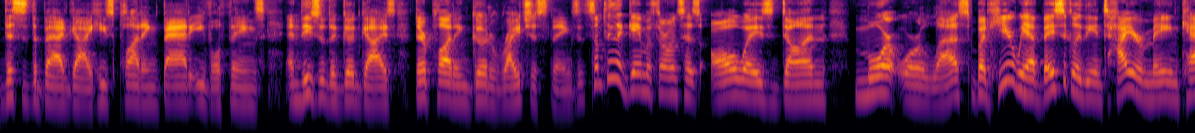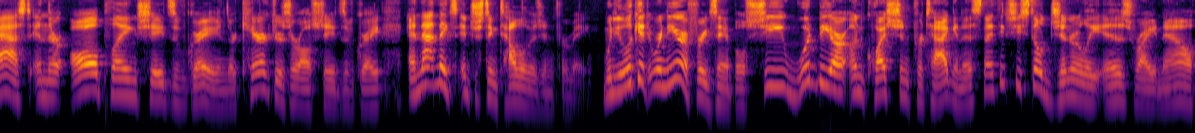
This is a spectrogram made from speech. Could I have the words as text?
This is the bad guy. He's plotting bad, evil things. And these are the good guys. They're plotting good, righteous things. It's something that Game of Thrones has always done more or less. But here we have basically the entire main cast, and they're all playing shades of gray, and their characters are all shades of gray. And that makes interesting television for me. When you look at Rhaenyra, for example, she would be our unquestioned protagonist, and I think she still generally is right now.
